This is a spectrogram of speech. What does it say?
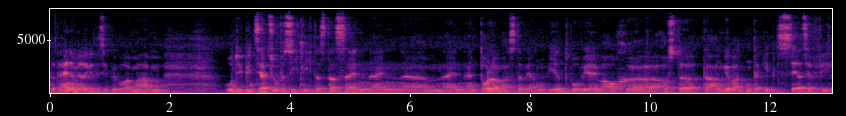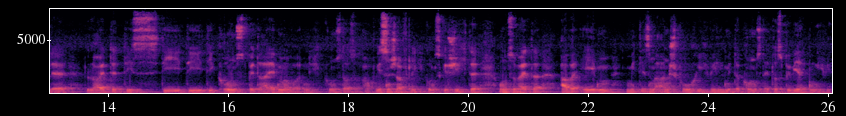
Lateinamerika, die sich beworben haben. Und ich bin sehr zuversichtlich, dass das ein, ein, ähm, ein, ein toller Master werden wird, wo wir eben auch äh, aus der, der Angewandten, da gibt es sehr, sehr viele Leute, die, die, die, die Kunst betreiben, aber nicht Kunst, also auch wissenschaftliche Kunstgeschichte und so weiter, aber eben mit diesem Anspruch, ich will mit der Kunst etwas bewirken. Ich will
